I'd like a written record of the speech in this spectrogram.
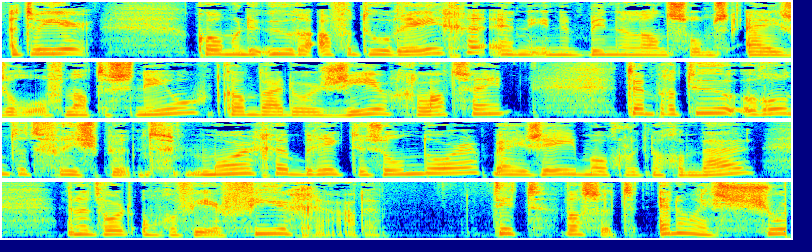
Het weer, komende uren af en toe regen en in het binnenland soms ijzel of natte sneeuw. Het kan daardoor zeer glad zijn. Temperatuur rond het vriespunt. Morgen breekt de zon door, bij zee mogelijk nog een bui. En het wordt ongeveer 4 graden. Dit was het NOS Short.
